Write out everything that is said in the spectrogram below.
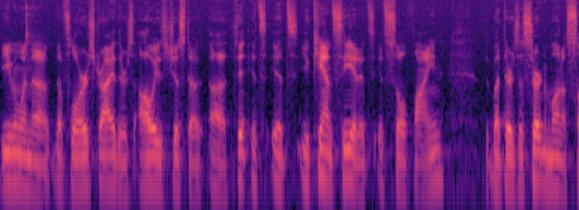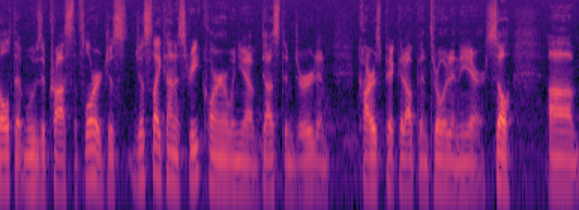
even when the, the floor is dry, there's always just a, a it's, it's, you can't see it, it's, it's so fine. But there's a certain amount of salt that moves across the floor, just, just like on a street corner when you have dust and dirt and cars pick it up and throw it in the air. So, um,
